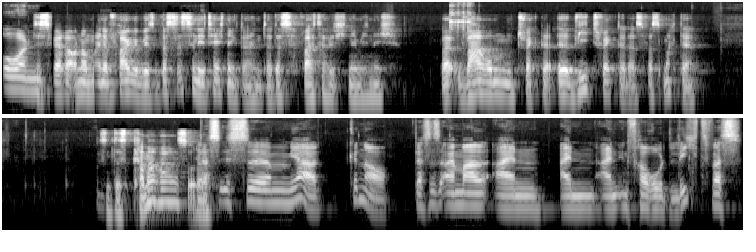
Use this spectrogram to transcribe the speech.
Und Das wäre auch noch meine Frage gewesen. Was ist denn die Technik dahinter? Das weiß ich nämlich nicht. Wa- Warum trackt er, äh, wie trackt er das? Was macht er? Sind das Kameras oder? Das ist, ähm, ja, genau. Das ist einmal ein, ein, ein Infrarotlicht, was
